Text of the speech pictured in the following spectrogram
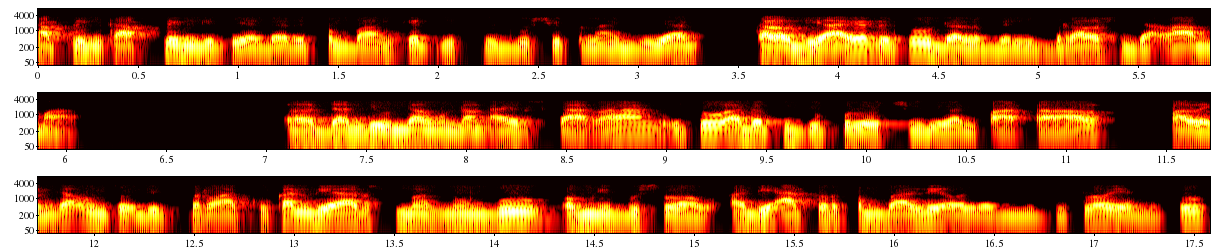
kapling-kapling gitu ya dari pembangkit distribusi penagihan. Kalau di air itu udah lebih liberal sejak lama dan di undang-undang air sekarang itu ada 79 pasal. Paling enggak untuk diperlakukan dia harus menunggu omnibus law. Eh, diatur kembali oleh omnibus law yang itu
